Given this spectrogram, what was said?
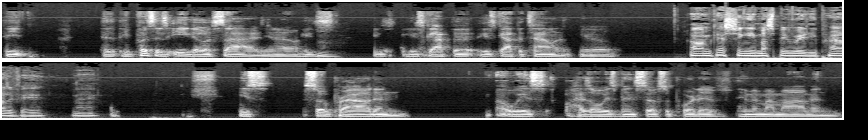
he he, he puts his ego aside you know he's he's he's got the he's got the talent you know Oh, I'm guessing he must be really proud of you. you know. he's so proud and always has always been so supportive him and my mom. And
